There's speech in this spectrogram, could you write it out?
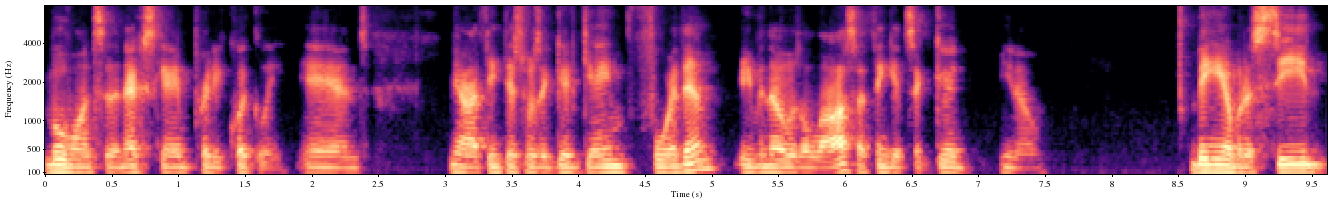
move on to the next game pretty quickly and you know, I think this was a good game for them, even though it was a loss. I think it's a good, you know, being able to see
